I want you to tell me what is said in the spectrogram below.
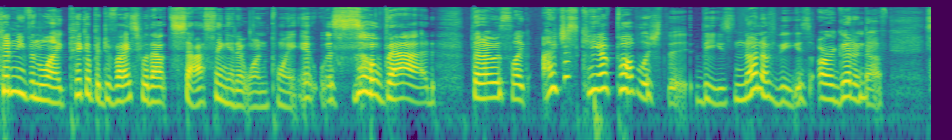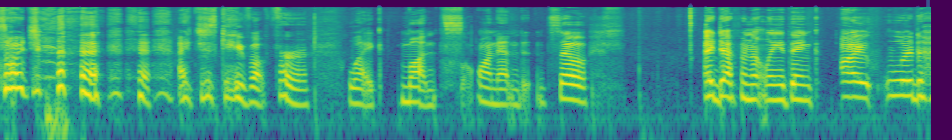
couldn't even like pick up a device without sassing it at one point. It was so bad that I was like, I just can't publish the- these. None of these are good enough. So I just, I just gave up for like months on end. So I definitely think I would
